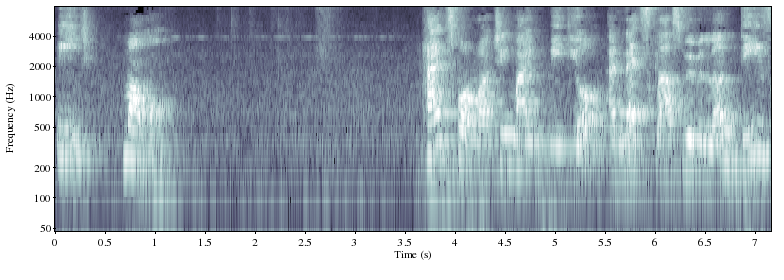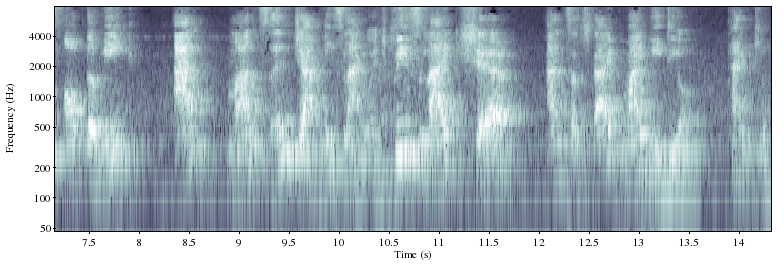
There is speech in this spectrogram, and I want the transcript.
Peach, Momo. Thanks for watching my video and next class we will learn days of the week and months in Japanese language. Please like, share and subscribe my video. Thank you.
